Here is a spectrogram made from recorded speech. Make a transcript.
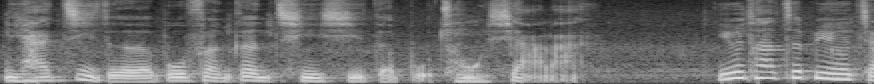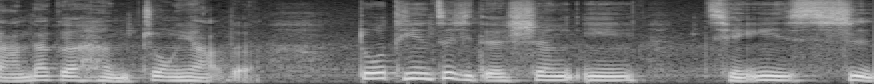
你还记得的部分更清晰的补充下来。因为他这边有讲那个很重要的，多听自己的声音，潜意识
